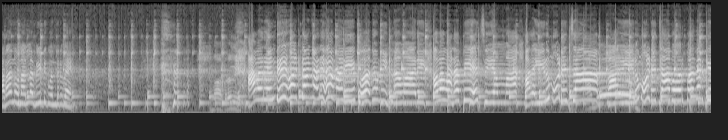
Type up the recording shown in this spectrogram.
நல்லா வீட்டுக்கு வந்துருவேன். அவன் ரெண்டு ஹட்டான் அருகமணி போதும் இந்த மாதிரி அவ வன பேச்சு அம்மா அதை இரு முடிச்சா அதை இரு முடிச்சா போர்ப்பதற்கு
